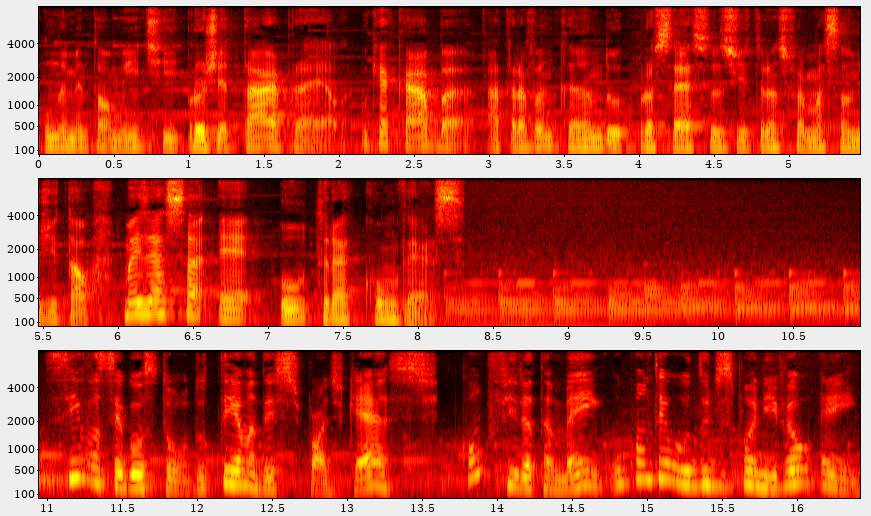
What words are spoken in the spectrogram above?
fundamentalmente, projetar para ela, o que acaba atravancando processos de transformação digital. Mas essa é outra conversa. Se você gostou do tema deste podcast, confira também o conteúdo disponível em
